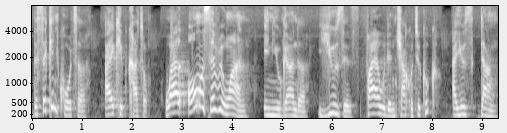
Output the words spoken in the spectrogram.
The second quarter, I keep cattle. While almost everyone in Uganda uses firewood and charcoal to cook, I use dung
